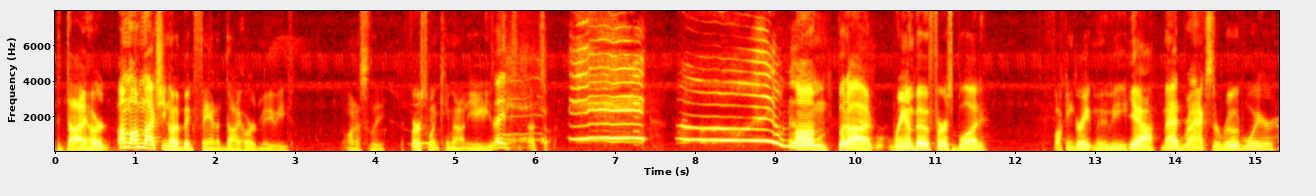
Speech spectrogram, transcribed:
the Die Hard. I'm I'm actually not a big fan of Die Hard movies. Honestly, the first one came out in the '80s. It's, that's Um, but uh, Rambo: First Blood, fucking great movie. Yeah, Mad Max: The Road Warrior.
